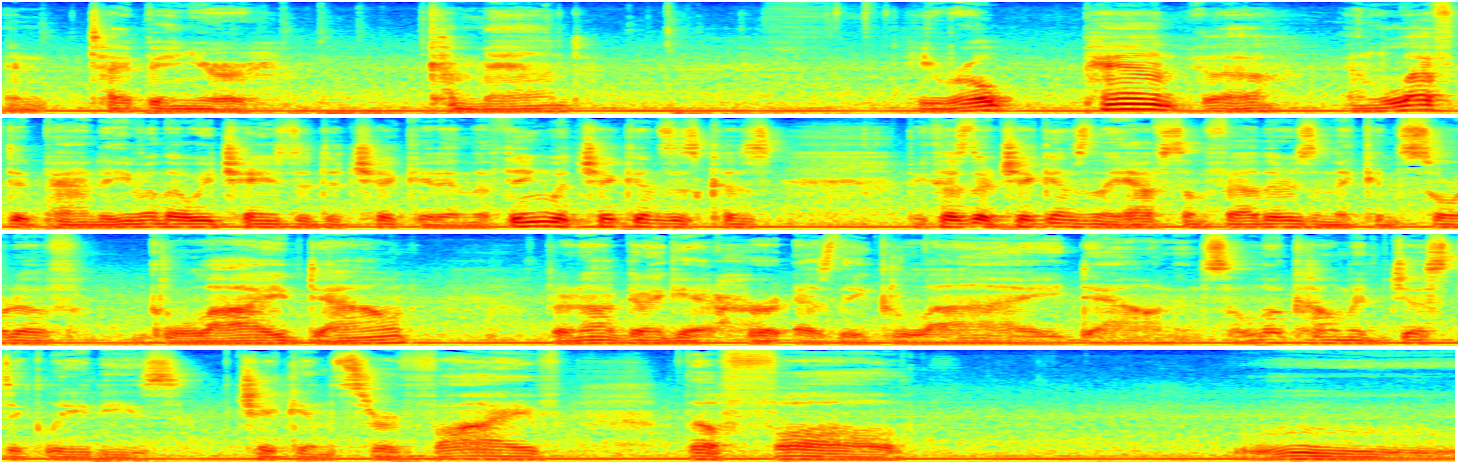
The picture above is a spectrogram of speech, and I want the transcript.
and type in your command, he wrote panda and left it panda, even though we changed it to chicken. And the thing with chickens is because because they're chickens and they have some feathers and they can sort of glide down, they're not going to get hurt as they glide down. And so look how majestically these chickens survive the fall. Ooh.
